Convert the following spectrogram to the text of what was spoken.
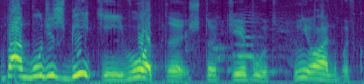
Ба, будешь бить, и вот э, что тебе будет. Не ладно, пофиг.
